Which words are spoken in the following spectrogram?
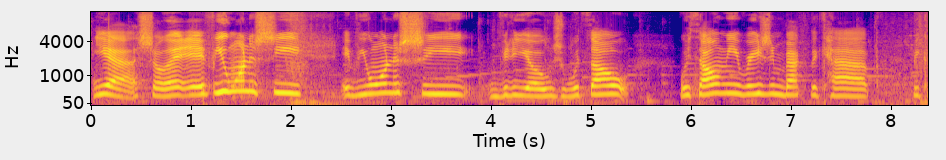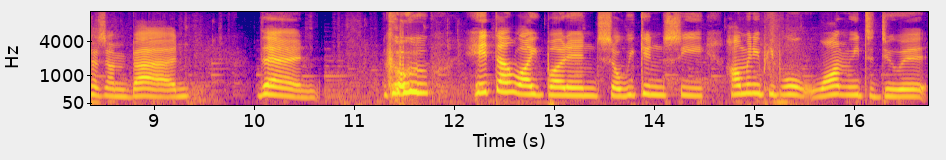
yeah. So if you want to see, if you want to see videos without without me raising back the cap because I'm bad, then go hit that like button so we can see how many people want me to do it,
